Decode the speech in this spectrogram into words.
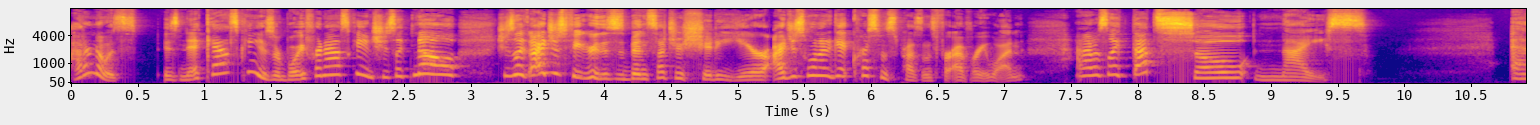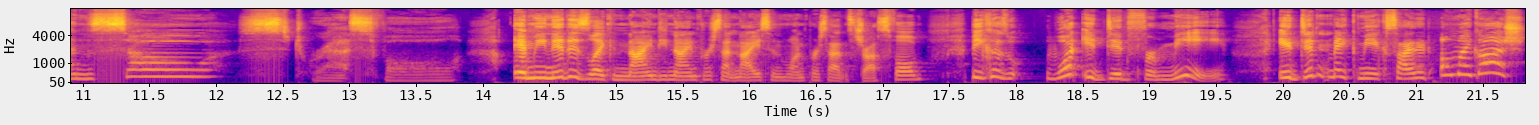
I don't know, is is Nick asking? Is her boyfriend asking? And she's like, No. She's like, I just figured this has been such a shitty year. I just wanted to get Christmas presents for everyone. And I was like, That's so nice. And so stressful. I mean, it is like 99% nice and 1% stressful because what it did for me, it didn't make me excited. Oh my gosh,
